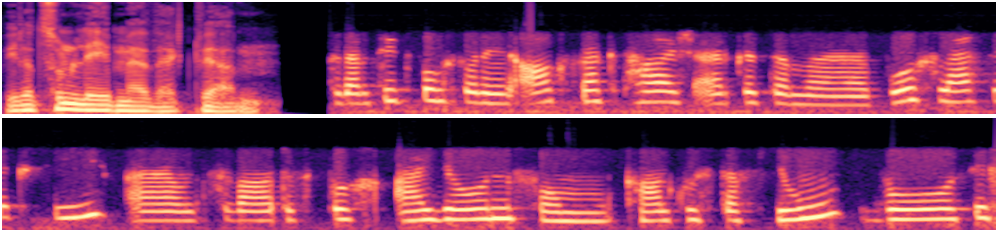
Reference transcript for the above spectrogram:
wieder zum Leben erweckt werden. Zu dem Zeitpunkt, als ich ihn angefragt habe, war er gerade am Buchlesen. Äh, und zwar das Buch Aion von Carl Gustav Jung, wo sich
